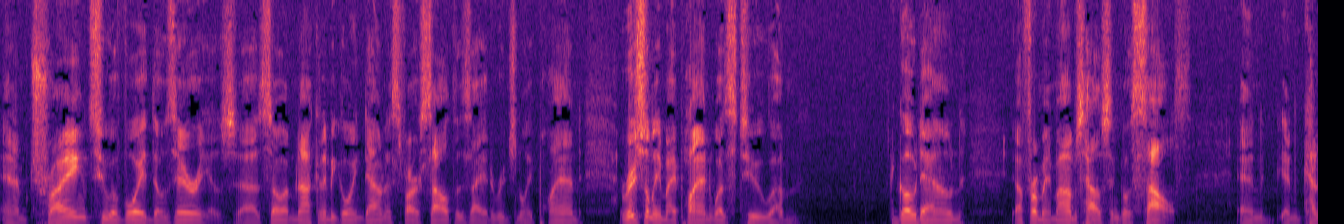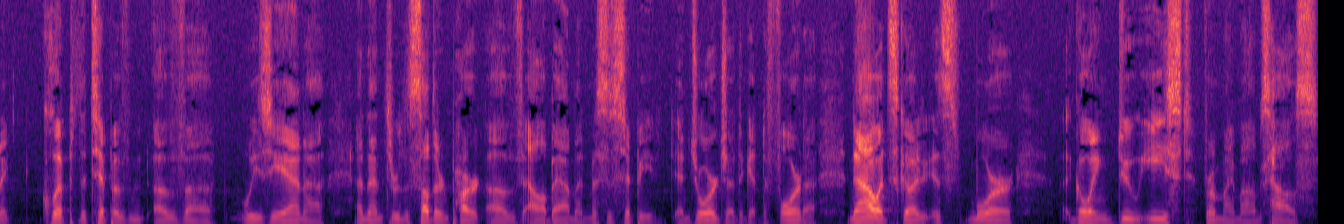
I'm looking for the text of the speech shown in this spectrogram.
and I'm trying to avoid those areas. Uh, so I'm not going to be going down as far south as I had originally planned. Originally, my plan was to um, go down uh, from my mom's house and go south, and and kind of clip the tip of of uh, Louisiana, and then through the southern part of Alabama and Mississippi and Georgia to get to Florida. Now it's good. It's more going due east from my mom's house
